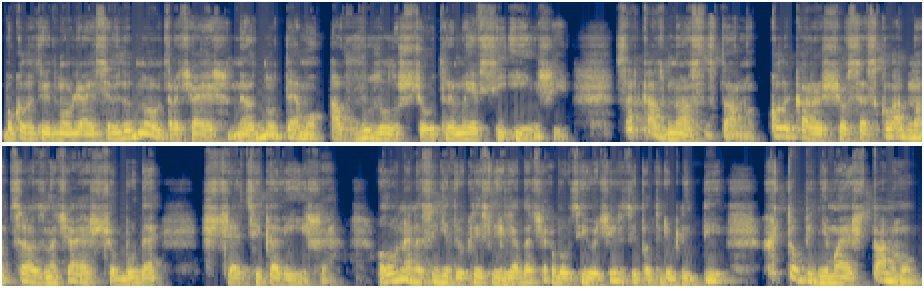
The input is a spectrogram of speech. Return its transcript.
Бо коли ти відмовляєшся від одного, втрачаєш не одну тему, а вузол, що утримує всі інші. Сарказм на останок. Коли кажеш, що все складно, це означає, що буде ще цікавіше. Головне не сидіти в кріслі глядача, бо в цій вечірці потрібні ті, хто піднімає штангу,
